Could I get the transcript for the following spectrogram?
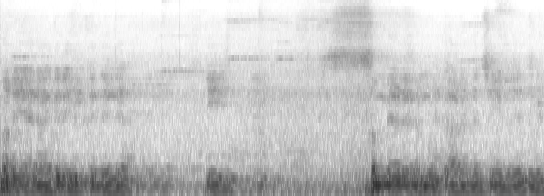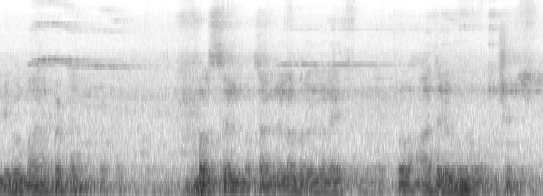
പറയാൻ ആഗ്രഹിക്കുന്നില്ല. ഈ സമ്മേളനം ഉദ്ഘാടനം ചെയ്യുന്നതിന് വേണ്ടി ബഹുമാനപ്പെട്ട ഫസൽ തങ്ങളവറുകളെ ആദരപൂർവം ക്ഷണിക്കുന്നു.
